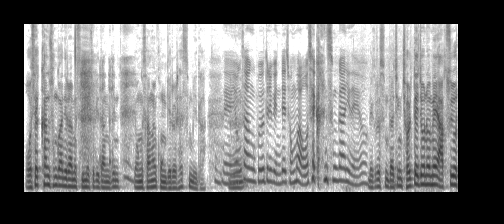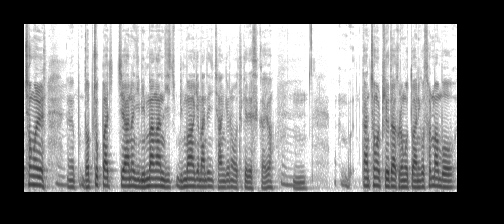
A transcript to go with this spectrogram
어색한 순간이라면서 이 모습이 담긴 영상을 공개를 했습니다. 네, 네. 영상 보여드리고 있는데 정말 어색한 순간이네요. 네 그렇습니다. 지금 절대 존엄의 악수 요청을 음. 어, 넙죽받지 않은 이 민망한 이, 민망하게 만든 이 장교는 어떻게 됐을까요? 음. 음, 뭐 딴청을 피우다 그런 것도 아니고 설마 뭐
